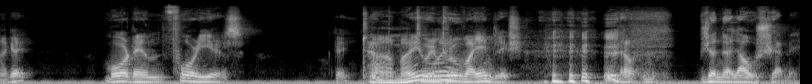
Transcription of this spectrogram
OK? More than four years. Quand même, To ouais. improve my English. Non, je ne lâche jamais.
